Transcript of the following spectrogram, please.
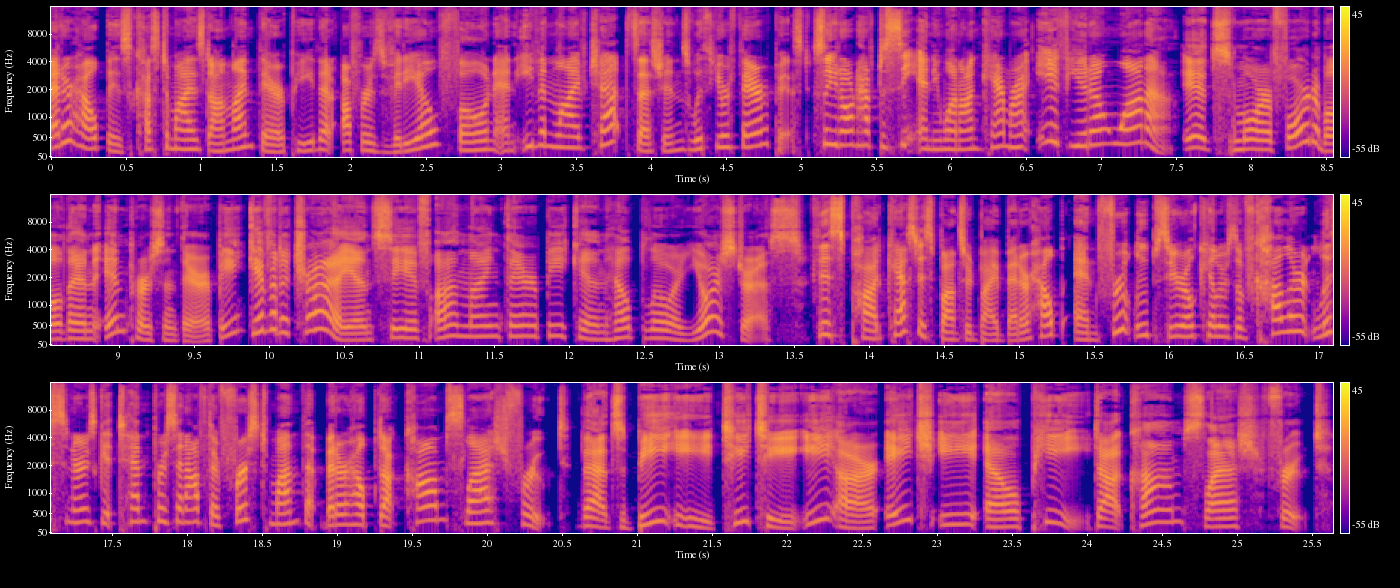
BetterHelp is customized online therapy that offers video, phone, and even live chat sessions with your therapist, so you don't have to see anyone on camera if you don't wanna. It's more affordable than in person therapy. Give it a try and see if online therapy can help lower your stress. This podcast is sponsored by BetterHelp and Fruit Loop Serial Killers of Color. Listeners get 10% off their first month at betterhelp.com slash fruit. That's B E T T E R H E L P dot com slash fruit.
